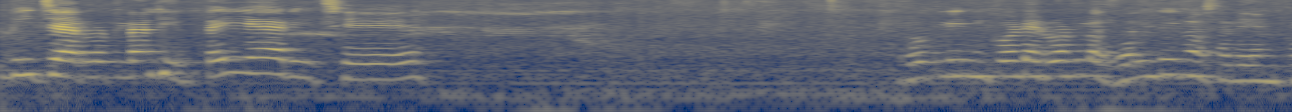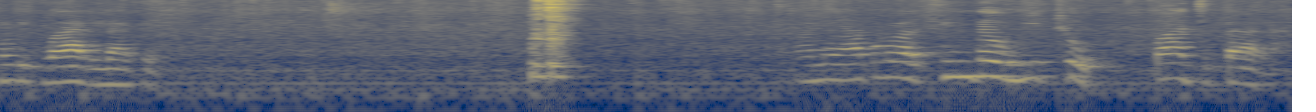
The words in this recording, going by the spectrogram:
બીજા રોટલાની તૈયારી છે. રોટલીની કોડે રોટલો જલ્દી ન સડે, એમ થોડીક વાર લાગે. અને આપણું આ સિંધવ મીઠું, પાંચ તારા.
